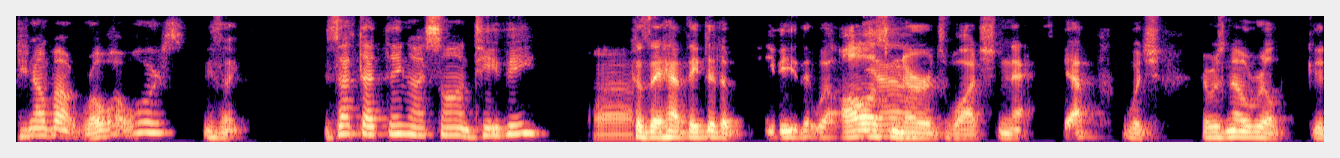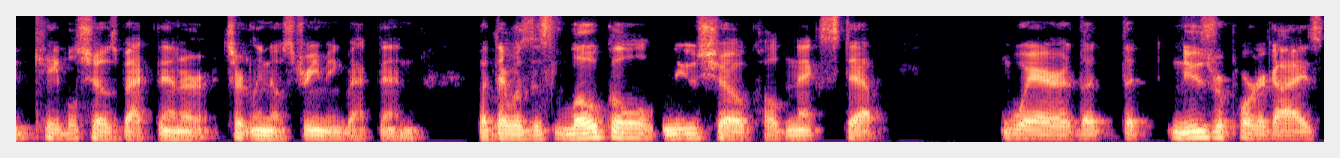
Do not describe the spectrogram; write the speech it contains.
do you know about Robot Wars? He's like, Is that that thing I saw on TV? Because uh, they had they did a TV that all us nerds watched Next Step, which there was no real good cable shows back then, or certainly no streaming back then. But there was this local news show called Next Step, where the the news reporter guys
